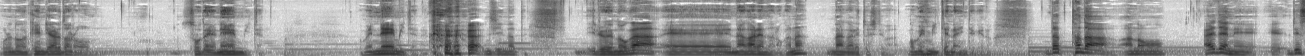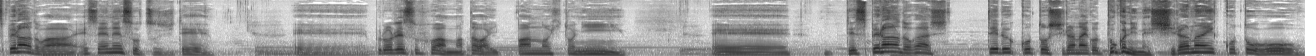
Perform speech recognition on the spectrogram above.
俺のが権利あるだろう。そうだよね、みたいな。ごめんね、みたいな感じになっているのが、えー、流れなのかな？流れとしては。ごめん、見てないんだけど。だ、ただ、あの、あれだよね、デスペラードは SNS を通じて、えー、プロレスファンまたは一般の人に、えー、デスペラードが知ってること知らないこと特にね知らないことを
